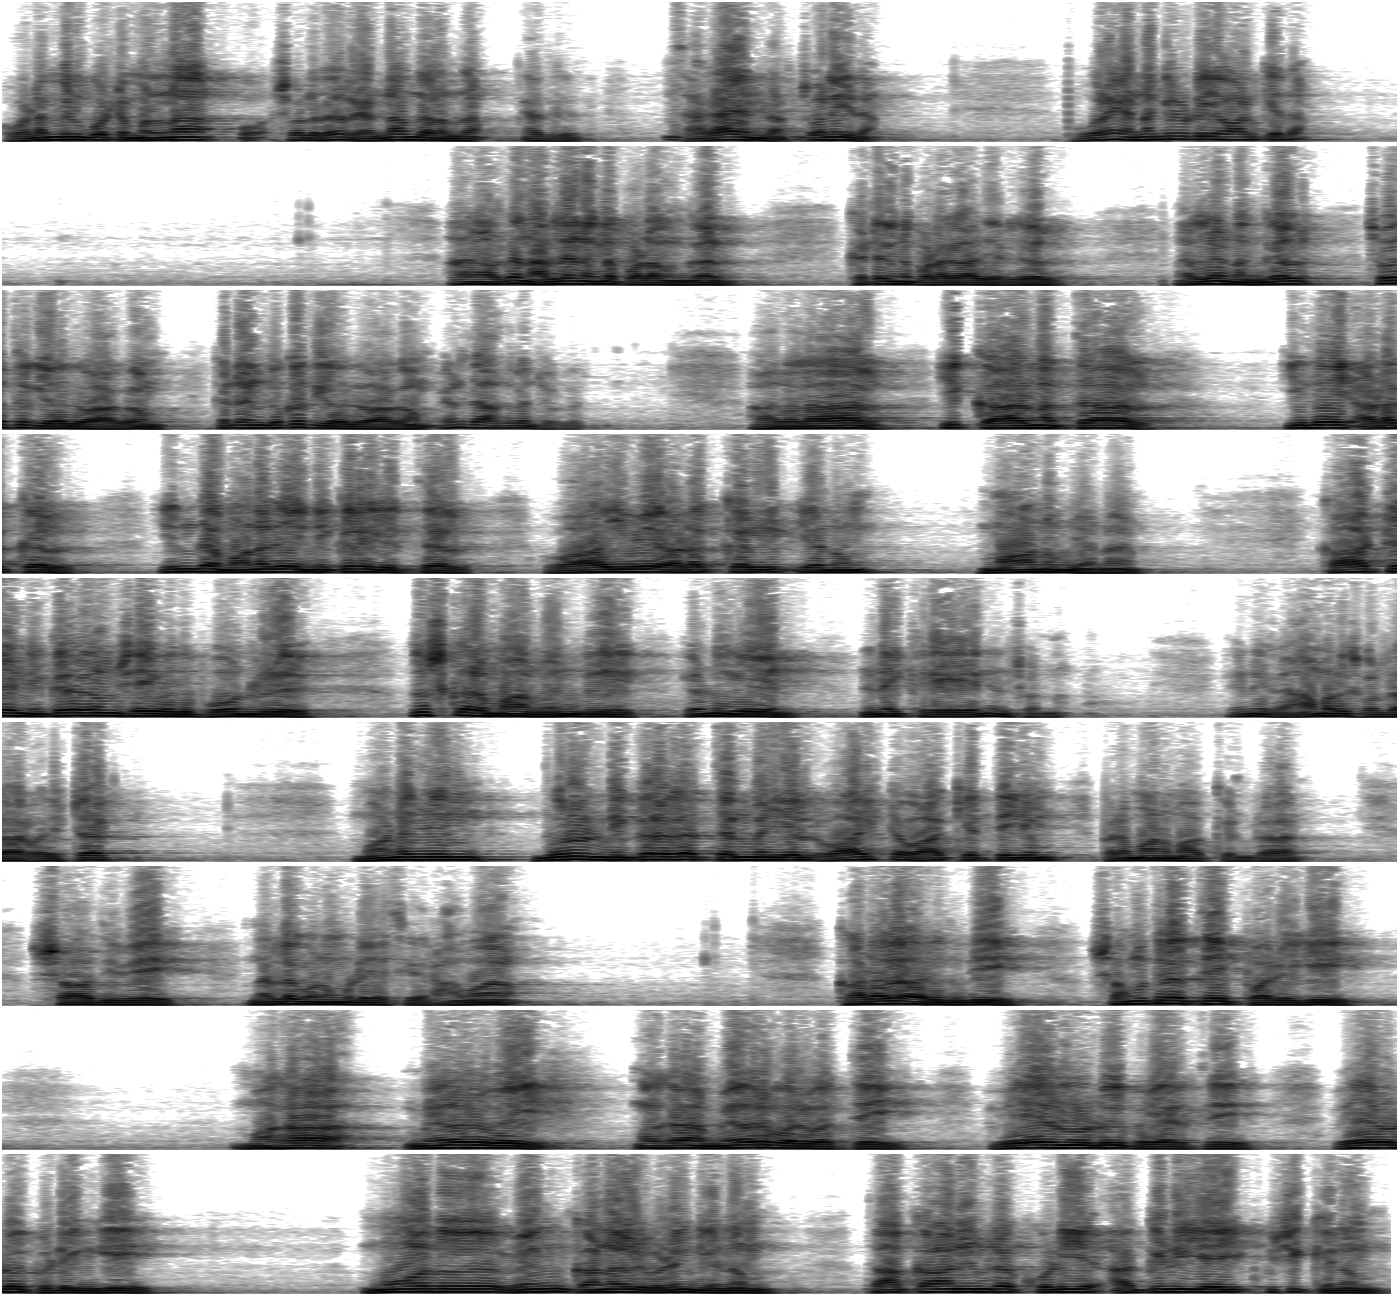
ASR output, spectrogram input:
உடம்பின் கூட்டமெல்லாம் சொல்லுறது ரெண்டாம் தரம் தான் அதுக்கு சகாயம்தான் துணை தான் பூரா எண்ணங்களுடைய வாழ்க்கை தான் அதனால தான் நல்லெண்ணங்களை பழகுங்கள் கெட்ட பழகாதீர்கள். நல்லெண்ணங்கள் சுகத்துக்கு ஏதுவாகும். கெட்ட துக்கத்துக்கு ஏதுவாகும்? என்று சாஸ்திரம் சொல்லுது. ஆதலால் இக்காரணத்தால் இதை அடக்கல் இந்த மனதை நிகிரகித்தல் வாயுவை அடக்கல் எனும் மானும் என. காற்றை நிகிரகம் செய்வது போன்று துஷ்கரமாம் என்று எண்ணுவேன் நினைக்கிறேன் என்று சொன்னான். என்று ராமர் சொல்றார் வைஷ்டர் மனதின் துரு நிகிரகத்தன்மையில் வாயிஷ்ட வாக்கியத்தையும் பிரமாணமாக்கின்றார் சாதுவே நல்ல குணமுடைய ஸ்ரீ ராமா. கடல் அருந்தி சமுத்திரத்தை பருகி மகா மேருவை மகா மேரு பருவத்தை வேரனோடு பெயர்த்து வேரோடு பிடுங்கி மோது வெங்கணல் விழுங்கினும் தாக்கானின்ற கொடிய அக்னியை குசிக்கினும்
